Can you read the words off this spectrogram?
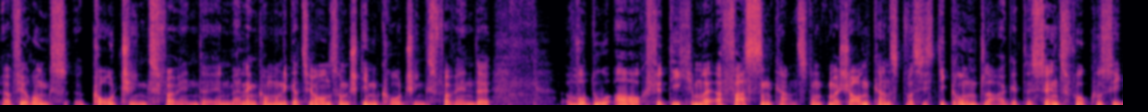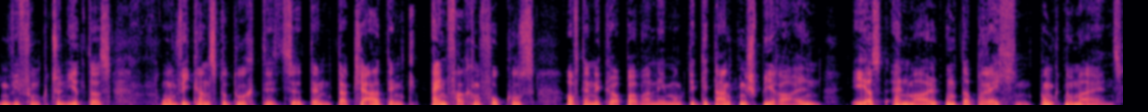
äh, Führungscoachings verwende, in meinen Kommunikations- und Stimmcoachings verwende, wo du auch für dich mal erfassen kannst und mal schauen kannst, was ist die Grundlage des Sense-Focusing, wie funktioniert das und wie kannst du durch den, da klar, den einfachen Fokus auf deine Körperwahrnehmung, die Gedankenspiralen erst einmal unterbrechen? Punkt Nummer eins.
